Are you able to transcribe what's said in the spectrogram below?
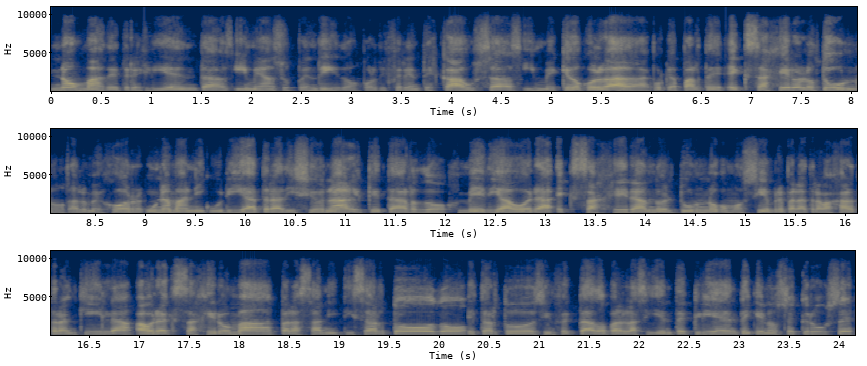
no más de tres clientas y me han suspendido por diferentes causas y me quedo colgada porque aparte exagero los turnos. A lo mejor una manicuría tradicional que tardo media hora exagerando el turno como siempre para trabajar tranquila. Ahora exagero más para sanitizar todo, estar todo desinfectado para la siguiente cliente que no se cruce.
